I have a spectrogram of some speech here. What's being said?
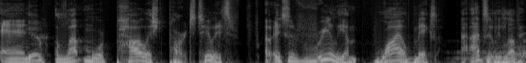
and Yeah. a lot more polished parts too. It's it's a really a wild mix. I absolutely love it.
